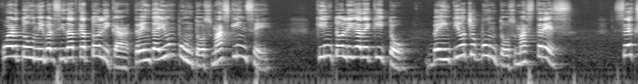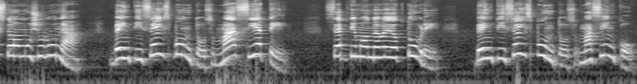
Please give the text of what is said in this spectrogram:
Cuarto Universidad Católica, 31 puntos más 15. Quinto Liga de Quito, 28 puntos más 3. Sexto, Mushuruna, 26 puntos más 7. Séptimo, 9 de octubre, 26 puntos más 5.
